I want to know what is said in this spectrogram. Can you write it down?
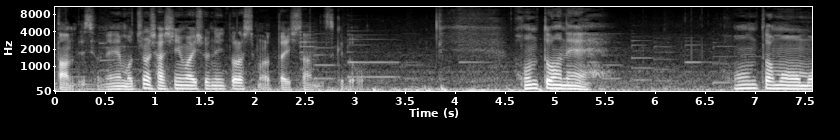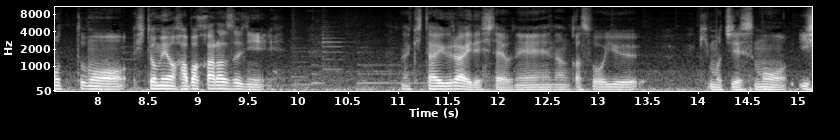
たんですよね。もちろん写真は一緒に撮らせてもらったりしたんですけど。本当はね本当はもうもっとも人目をはばからずに泣きたいぐらいでしたよね。なんかそういう気持ちです。もう一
